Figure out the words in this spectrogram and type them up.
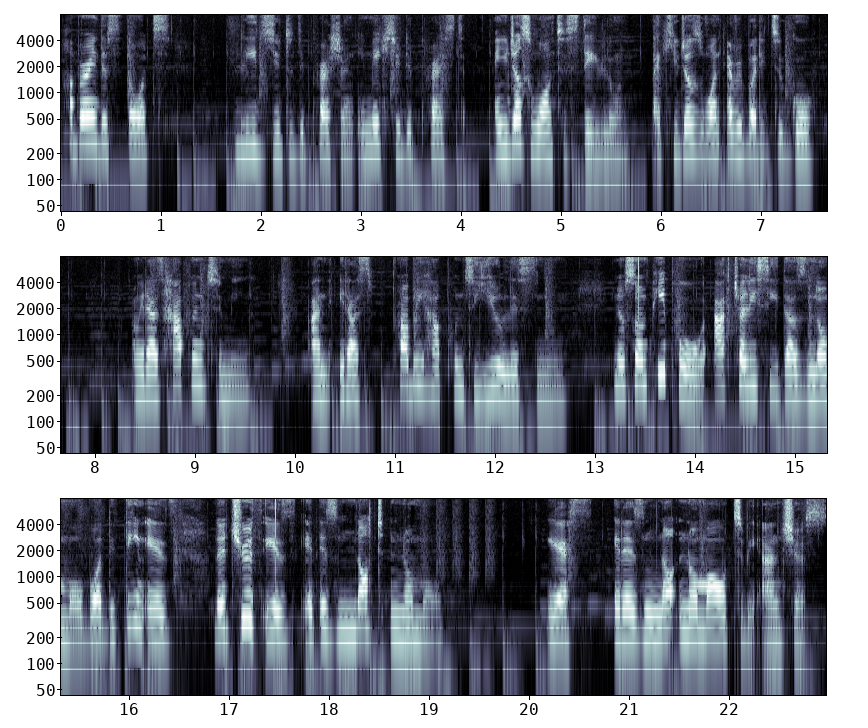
harboring these thoughts leads you to depression. It makes you depressed and you just want to stay alone. Like you just want everybody to go. I mean, it has happened to me and it has probably happened to you listening. You know, some people actually see it as normal, but the thing is, the truth is, it is not normal. Yes, it is not normal to be anxious.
